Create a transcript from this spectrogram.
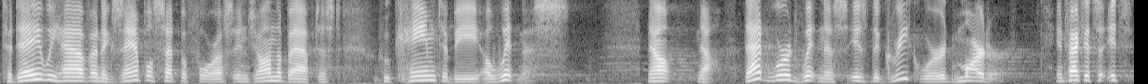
Today we have an example set before us in John the Baptist who came to be a witness. Now, now that word witness is the Greek word martyr. In fact, it's, it's,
